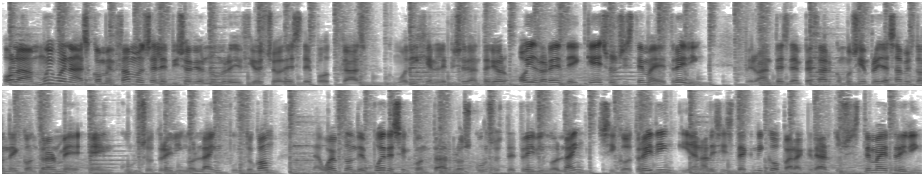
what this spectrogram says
Hola, muy buenas. Comenzamos el episodio número 18 de este podcast. Como dije en el episodio anterior, hoy hablaré de qué es un sistema de trading. Pero antes de empezar, como siempre ya sabes dónde encontrarme en cursotradingonline.com, la web donde puedes encontrar los cursos de trading online, psicotrading y análisis técnico para crear tu sistema de trading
